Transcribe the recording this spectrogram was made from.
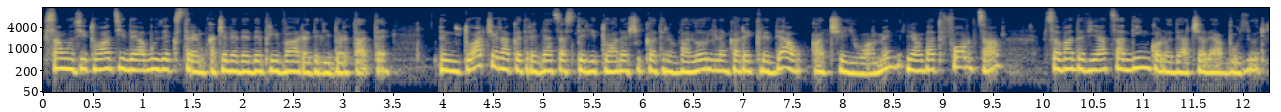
Sau în situații de abuz extrem, ca cele de deprivare de libertate, Întoarcerea către viața spirituală și către valorile în care credeau acei oameni le-au dat forța să vadă viața dincolo de acele abuzuri.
